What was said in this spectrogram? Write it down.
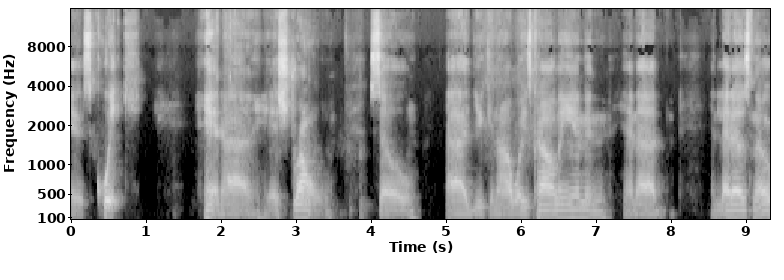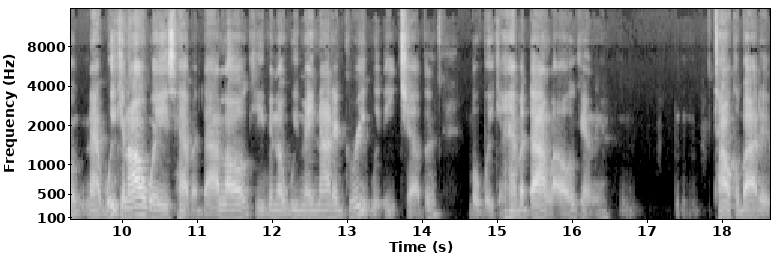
is quick and uh, is strong. So uh, you can always call in and and uh, and let us know. Now we can always have a dialogue, even though we may not agree with each other, but we can have a dialogue and talk about it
